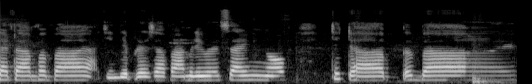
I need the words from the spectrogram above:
ടാറ്റാ ബബായ്. അജിന്റെ പ്രസ family signing off tata bye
